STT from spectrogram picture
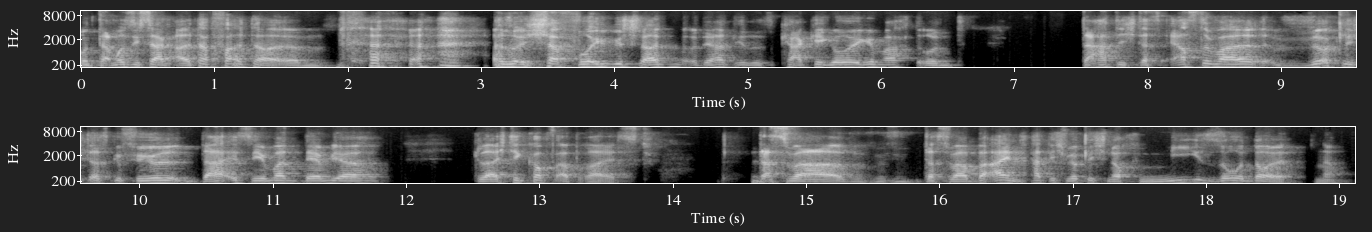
Und da muss ich sagen, alter Falter. Ähm also ich habe vor ihm gestanden und er hat dieses Kakegoe gemacht und da hatte ich das erste Mal wirklich das Gefühl, da ist jemand, der mir gleich den Kopf abreißt. Das war, das war beeindruckend, hatte ich wirklich noch nie so doll. Ne?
